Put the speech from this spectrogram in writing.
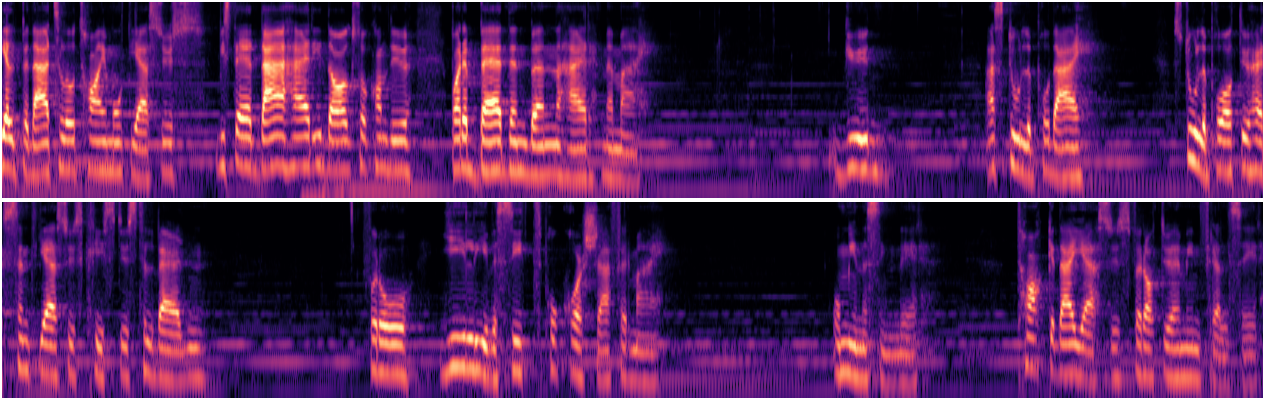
hjelpe deg til å ta imot Jesus. Hvis det er deg her i dag, så kan du bare be den bønnen her med meg. Gud, jeg stoler på deg. Stoler på at du har sendt Jesus Kristus til verden for å gi livet sitt på korset for meg og mine synder. Takke deg, Jesus, for at du er min frelser.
